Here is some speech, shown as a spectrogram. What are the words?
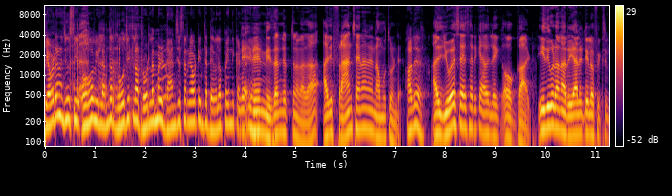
ఎవడైనా చూసి ఓహో వీళ్ళందరూ రోజు ఇట్లా రోడ్ల మీద డాన్స్ చేస్తారు కాబట్టి ఇంత డెవలప్ అయింది నేను నిజం చెప్తున్నా కదా అది ఫ్రాన్స్ అయినా నేను నమ్ముతుండే. అదే. అది యుఎస్ అయ్యేసరికి అది లైక్ ఓ గాడ్ ఇది కూడా నా రియాలిటీలో ఫిక్స్డ్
